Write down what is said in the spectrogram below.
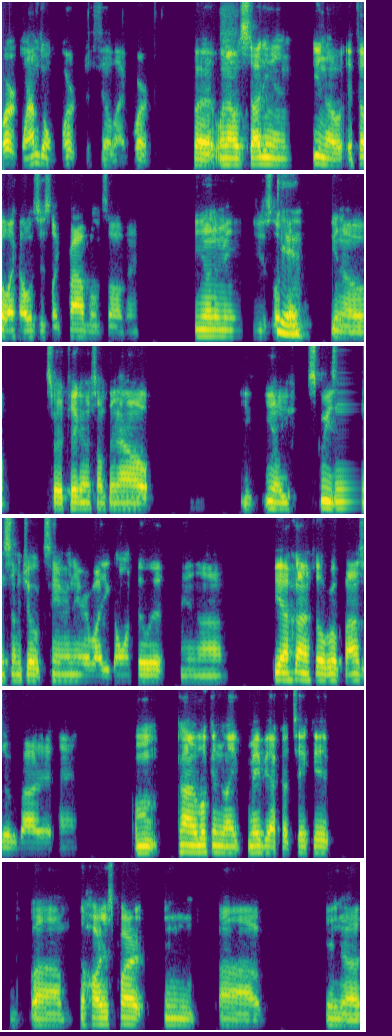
work, when I'm doing work, it feel like work. But when I was studying, you know, it felt like I was just like problem solving. You know what I mean? You just Yeah. looking, you know, sort of figuring something out. You you know, you squeezing some jokes here and there while you're going through it. And uh yeah, I kind of feel real positive about it. And I'm kind of looking like maybe I could take it um the hardest part in uh in uh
